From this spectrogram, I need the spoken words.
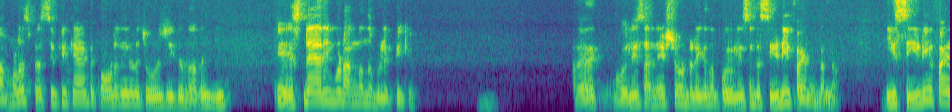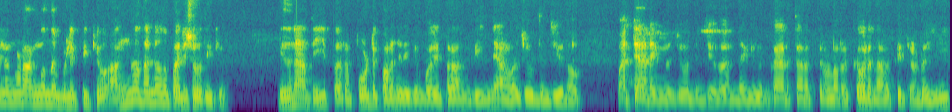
നമ്മൾ സ്പെസിഫിക് ആയിട്ട് കോടതിയോട് ചോദിച്ചിരിക്കുന്നത് ഈ കേസ് ഡയറിയും കൂടെ അങ്ങൊന്ന് വിളിപ്പിക്കും. അതായത് പോലീസ് അന്വേഷിച്ചുകൊണ്ടിരിക്കുന്ന പോലീസിന്റെ സി ഡി ഫയൽ ഉണ്ടല്ലോ. ഈ സി ഡി ഫയലും കൂടെ അങ്ങൊന്ന് വിളിപ്പിക്കൂ അങ്ങ് തന്നെ ഒന്ന് പരിശോധിക്കൂ. ഇതിനകത്ത് ഈ റിപ്പോർട്ടിൽ പറഞ്ഞിരിക്കുമ്പോൾ ഇത്രാം തീയതി ഇന്നയാളോ ചോദ്യം ചെയ്തോ മറ്റാരെങ്കിലും ചോദ്യം ചെയ്തോ എന്തെങ്കിലും തരത്തിലുള്ള റിക്കവറി നടത്തിയിട്ടുണ്ടോ? ഈ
